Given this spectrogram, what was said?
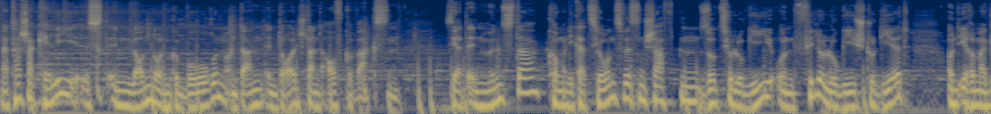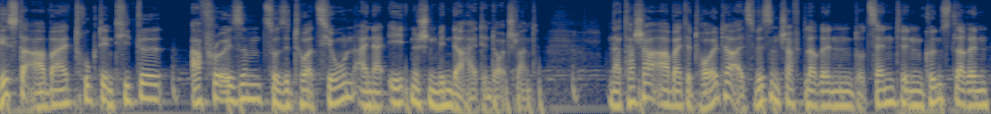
Natascha Kelly ist in London geboren und dann in Deutschland aufgewachsen. Sie hat in Münster Kommunikationswissenschaften, Soziologie und Philologie studiert und ihre Magisterarbeit trug den Titel Afroism zur Situation einer ethnischen Minderheit in Deutschland. Natascha arbeitet heute als Wissenschaftlerin, Dozentin, Künstlerin.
